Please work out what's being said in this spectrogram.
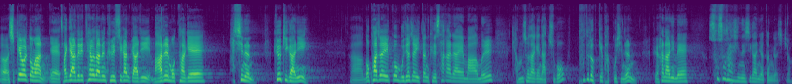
어, 10개월 동안 예, 자기 아들이 태어나는 그 시간까지 말을 못하게 하시는 그 기간이 아, 높아져 있고 무뎌져 있던 그 사가랴의 마음을 겸손하게 낮추고 부드럽게 바꾸시는 그 하나님의 수술하시는 시간이었던 것이죠.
